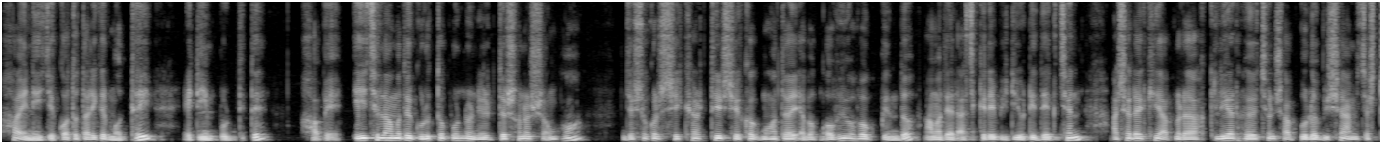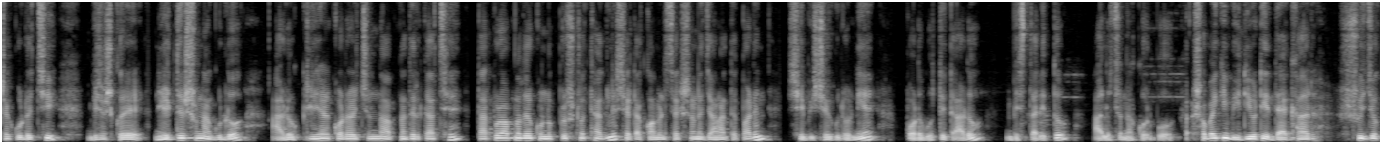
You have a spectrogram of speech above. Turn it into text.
হয়নি যে কত তারিখের মধ্যেই এটি ইনপুট দিতে হবে। এই ছিল আমাদের গুরুত্বপূর্ণ নির্দেশনা সমূহ যে সকল শিক্ষার্থী, শিক্ষক মহোদয় এবং অভিভাবক বৃন্দ আমাদের আজকের এই ভিডিওটি দেখছেন। আশা রাখি আপনারা ক্লিয়ার হয়েছেন সবগুলো বিষয়। আমি চেষ্টা করেছি বিশেষ করে নির্দেশনাগুলো আরও ক্লিয়ার করার জন্য আপনাদের কাছে। তারপর আপনাদের কোনো প্রশ্ন থাকলে সেটা কমেন্ট সেকশনে জানাতে পারেন। সে বিষয়গুলো নিয়ে পরবর্তীতে আরও বিস্তারিত আলোচনা করব। সবাইকে ভিডিওটি দেখার সুযোগ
